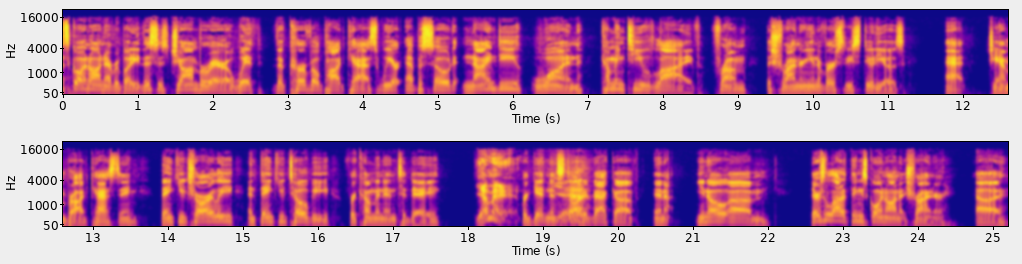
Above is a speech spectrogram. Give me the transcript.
What's going on, everybody? This is John Barrera with the Kerrville Podcast. We are episode 91 coming to you live from the Schreiner University studios at Jam Broadcasting. Thank you, Charlie, and thank you, Toby, for coming in today, Yeah, man. for getting it Yeah. started back up. And, uh, you know, um, there's a lot of things going on at Schreiner. Uh,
